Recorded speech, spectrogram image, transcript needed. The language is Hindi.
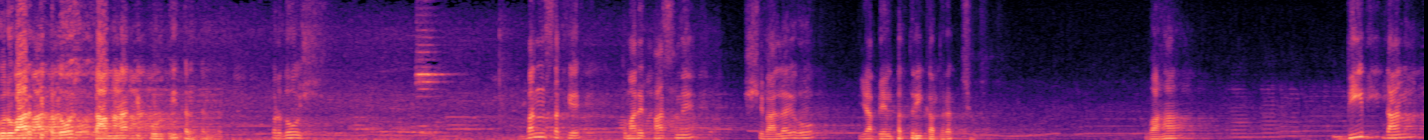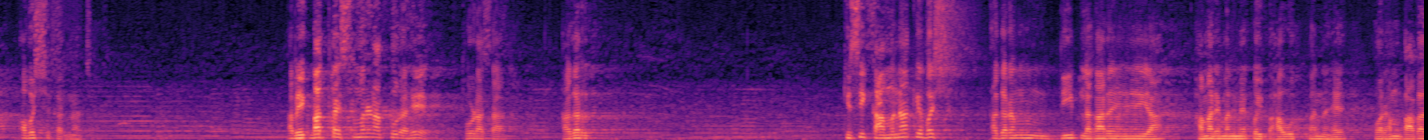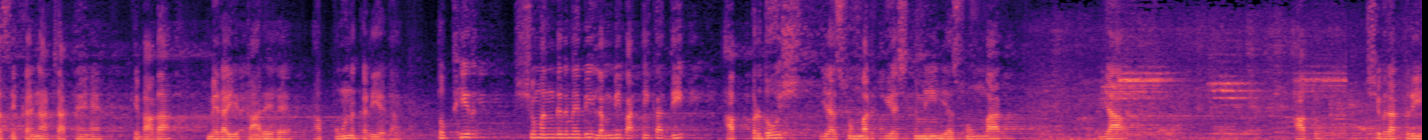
गुरुवार की प्रदोष, कामना की पूर्ति करती है। प्रदोष बन सके तुम्हारे पास में शिवालय हो या बेलपत्री का वृक्ष हो। वहाँ दीप दान अवश्य करना चाहिए। अब एक बात का स्मरण आपको रहे थोड़ा सा। अगर किसी कामना के वश अगर हम दीप लगा रहे हैं या हमारे मन में कोई भाव उत्पन्न है और हम बाबा से कहना चाहते हैं कि बाबा, मेरा ये कार्य है, आप पूर्ण करिएगा। तो फिर शिव मंदिर में भी लंबी बाती का दीप, आप प्रदोष या सोमवार की अष्टमी या सोमवार या आप शिवरात्रि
